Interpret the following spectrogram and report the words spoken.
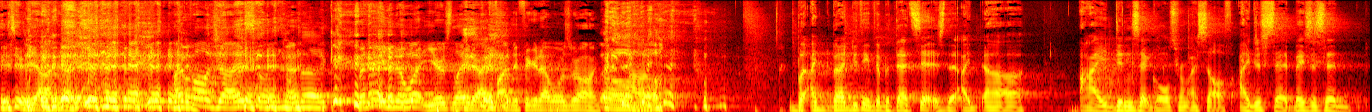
me too. Yeah, I, I apologize. but hey, you know what? Years later, I finally figured out what was wrong. Oh. Um, but I but I do think that but that's it is that I uh, I didn't set goals for myself. I just said basically said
